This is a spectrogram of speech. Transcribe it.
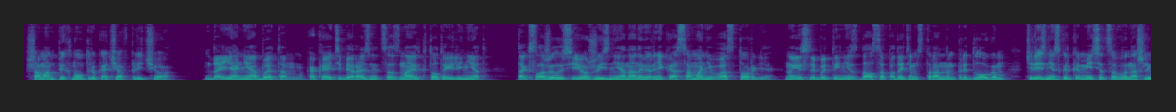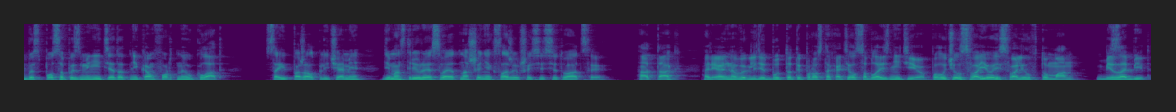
Шаман пихнул трюкача в плечо. «Да я не об этом. Какая тебе разница, знает кто-то или нет? Так сложилась ее жизнь, и она наверняка сама не в восторге. Но если бы ты не сдался под этим странным предлогом, через несколько месяцев вы нашли бы способ изменить этот некомфортный уклад. Саид пожал плечами, демонстрируя свое отношение к сложившейся ситуации. А так, реально выглядит, будто ты просто хотел соблазнить ее, получил свое и свалил в туман. Без обид.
